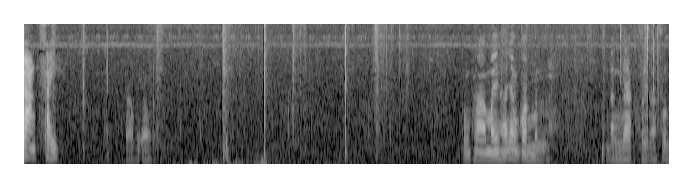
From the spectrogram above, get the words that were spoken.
กางไฟตามไปเอาต้องพาไม้หาอย่างก่อนมันดังยากไปนะฝน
